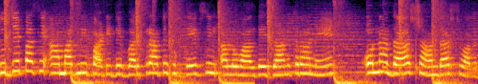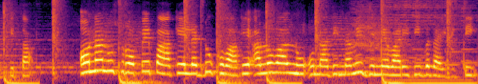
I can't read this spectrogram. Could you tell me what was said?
ਦੂਜੇ ਪਾਸੇ ਆਮ ਆਦਮੀ ਪਾਰਟੀ ਦੇ ਵਰਕਰਾਂ ਤੇ ਸੁਖਦੇਵ ਸਿੰਘ ਆਲੋਵਾਲ ਦੇ ਜਾਣਕਾਰਾਂ ਨੇ ਉਹਨਾਂ ਦਾ ਸ਼ਾਨਦਾਰ ਸਵਾਗਤ ਕੀਤਾ। ਉਹਨਾਂ ਨੂੰ ਸਰੋਪੇ ਪਾ ਕੇ ਲੱਡੂ ਖਵਾ ਕੇ ਆਲੋਵਾਲ ਨੂੰ ਉਹਨਾਂ ਦੀ ਨਵੀਂ ਜ਼ਿੰਮੇਵਾਰੀ ਦੀ ਵਧਾਈ ਦਿੱਤੀ।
